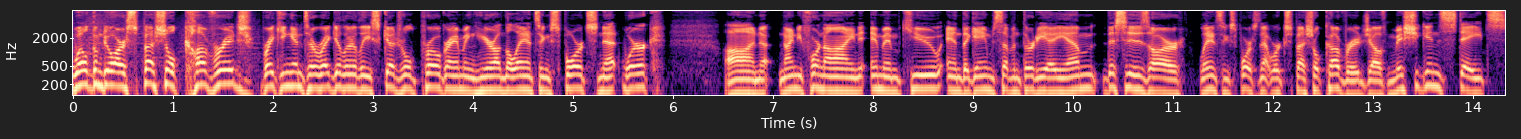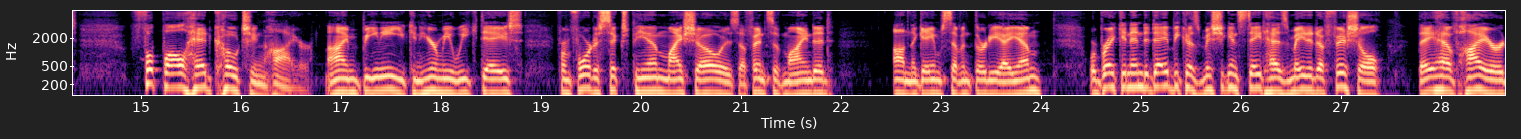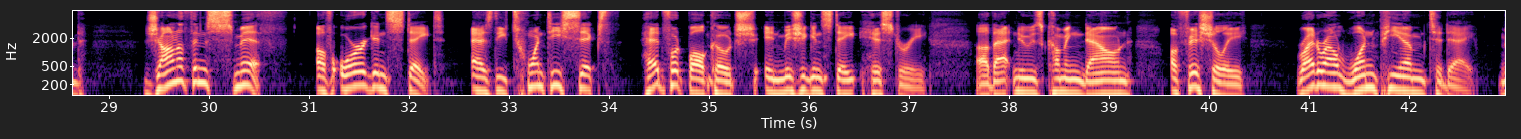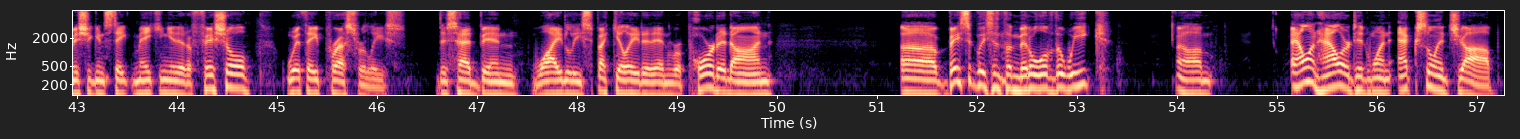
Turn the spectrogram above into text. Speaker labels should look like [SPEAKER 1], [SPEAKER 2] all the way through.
[SPEAKER 1] Welcome to our special coverage, breaking into regularly scheduled programming here on the Lansing Sports Network on 94.9 MMQ and the game 7:30 a.m. This is our Lansing Sports Network special coverage of Michigan State's football head coaching hire. I'm Beanie. You can hear me weekdays from 4 to 6 p.m. My show is offensive minded on the game 7:30 a.m. We're breaking in today because Michigan State has made it official. They have hired Jonathan Smith of Oregon State as the 26th head football coach in Michigan State history. Uh, that news coming down officially right around 1 p.m. today. Michigan State making it official with a press release. This had been widely speculated and reported on uh, basically since the middle of the week. Um, Alan Haller did one excellent job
